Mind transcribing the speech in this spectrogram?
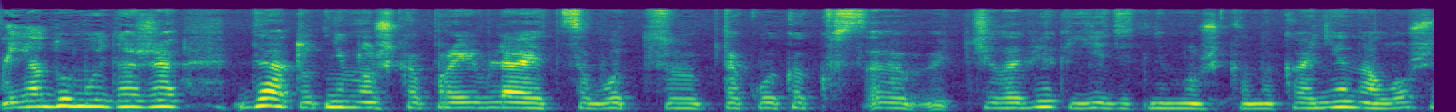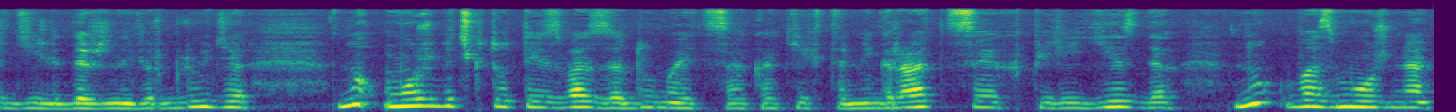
Я думаю, даже, да, тут немножко проявляется вот э, такой, как э, человек едет немножко на коне, на лошади или даже на верблюде, ну, может быть, кто-то из вас задумается о каких-то миграциях, переездах. Ну, возможно,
